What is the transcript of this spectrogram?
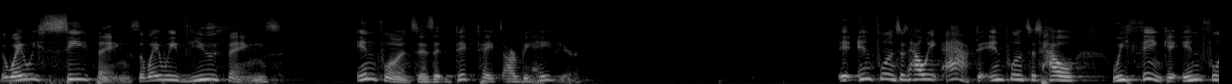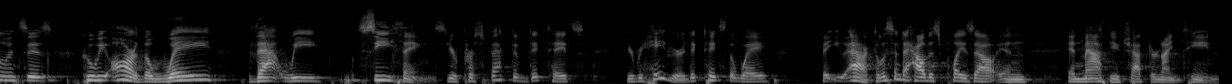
the way we see things, the way we view things, influences, it dictates our behavior. It influences how we act, it influences how we think, it influences who we are, the way that we see things. Your perspective dictates your behavior, it dictates the way that you act. Listen to how this plays out in, in Matthew chapter 19.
